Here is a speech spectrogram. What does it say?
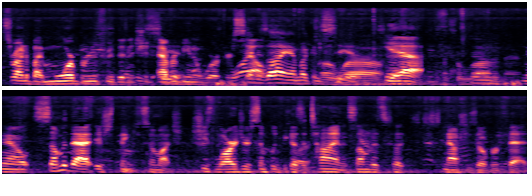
surrounded by more brood food than it should ever be in a worker Blind cell. as I am, I can Oh, see wow. it. Yeah. That's a lot in there. Now, some of that is thank you so much. She's larger simply because of time, and some of it's now she's overfed.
